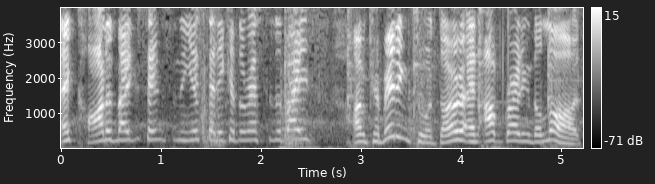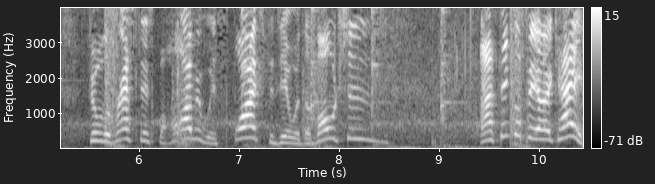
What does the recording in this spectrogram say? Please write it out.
it kind of makes sense in the aesthetic of the rest of the base. I'm committing to it though and upgrading the lot. Fill the rest of this behind me with spikes to deal with the vultures. And I think we'll be okay.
